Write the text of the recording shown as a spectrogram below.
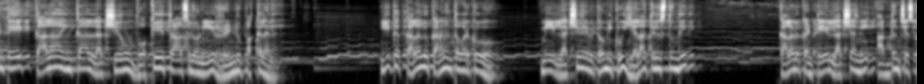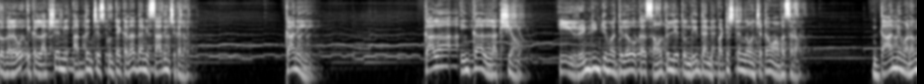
అంటే కళ ఇంకా లక్ష్యం ఒకే త్రాసులోని రెండు పక్కలని. ఇక కలలు కననంత వరకు మీ లక్ష్యం ఏమిటో మీకు ఎలా తెలుస్తుంది? కలలు కంటే లక్ష్యాన్ని అర్థం చేసుకోగలవు ఇక లక్ష్యాన్ని అర్థం చేసుకుంటే కదా దాన్ని సాధించగలవు. కానీ కళ ఇంకా లక్ష్యం ఈ రెండింటి మధ్యలో ఒక సమతుల్యత ఉంది దాన్ని పటిష్టంగా ఉంచటం అవసరం. దాన్ని మనం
